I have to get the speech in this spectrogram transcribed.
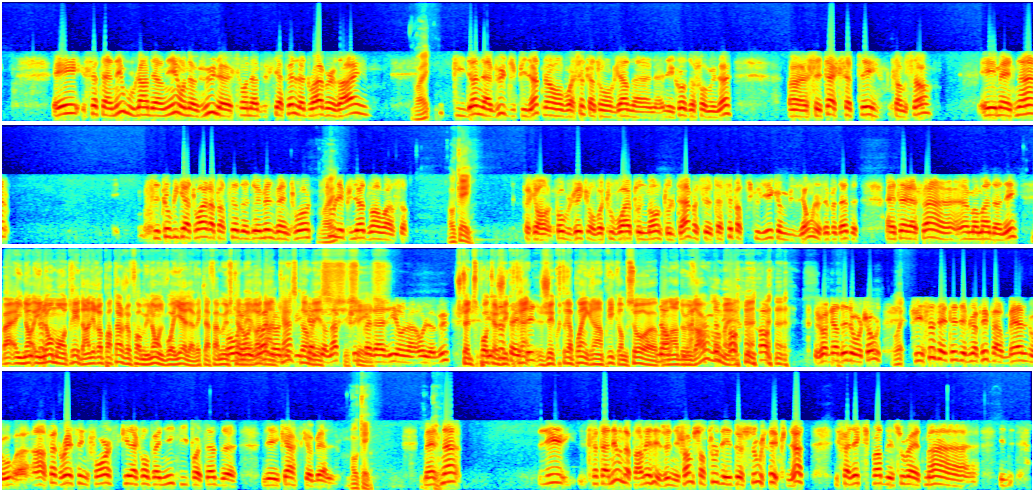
Et cette année ou l'an dernier, on a vu le, ce qu'on a, ce qu'il appelle le driver's eye, Qui donne la vue du pilote. Là, on voit ça quand on regarde la- la- les courses de Formule 1. Euh, C'était accepté comme ça. Et maintenant, c'est obligatoire à partir de 2023. Ouais. Tous les pilotes vont avoir ça. OK. Fait qu'on n'est pas obligé qu'on va tout voir tout le monde tout le temps parce que c'est assez particulier comme vision. C'est peut-être intéressant à un moment donné. Ben, ils l'ont, montré. Dans les reportages de Formule 1, on le voyait là, avec la fameuse Bon, le caméra voit, dans là, le casque, là, mais Ferrari, on, l'a vu. Je te dis pas Et que j'écouterais, pas un Grand Prix comme ça euh, pendant deux heures, là, mais. Non. Je vais regarder d'autres choses. Puis ça, ça a été développé par Bell, ou euh, en fait Racing Force, qui est la compagnie qui possède euh, les casques Bell. OK. Maintenant, les, cette année, on a parlé des uniformes, surtout des dessous des pilotes. Il fallait qu'ils portent des sous-vêtements euh,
